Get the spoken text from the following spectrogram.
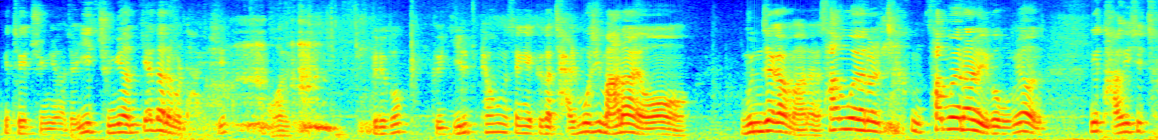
이게 되게 중요하죠. 이 중요한 깨달음을 다윗이 얻 그리고 그 일평생에 그가 잘못이 많아요. 문제가 많아요. 사무엘을 참 사무엘하를 읽어보면 이 다윗이 참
